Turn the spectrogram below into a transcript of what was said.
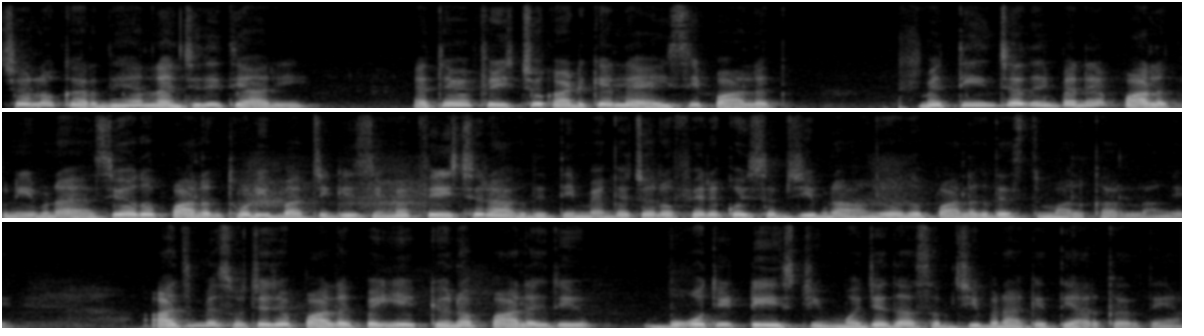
ਚਲੋ ਕਰਦੇ ਹਾਂ ਲੰਚ ਦੀ ਤਿਆਰੀ। ਇੱਥੇ ਮੈਂ ਫ੍ਰਿਜ ਚੋਂ ਕੱਢ ਕੇ ਲੈ ਆਈ ਸੀ ਪਾਲਕ। ਮੈਂ ਤਿੰਨ ਚਾਰ ਦਿਨ ਪਹਿਲਾਂ ਪਾਲਕ ਪਨੀਰ ਬਣਾਇਆ ਸੀ, ਉਦੋਂ ਪਾਲਕ ਥੋੜੀ ਬਚ ਗਈ ਸੀ। ਮੈਂ ਫ੍ਰਿਜ 'ਚ ਰੱਖ ਦਿੱਤੀ। ਮੈਂ ਕਿਹਾ ਚਲੋ ਫਿਰ ਕੋਈ ਸਬਜ਼ੀ ਬਣਾਵਾਂਗੇ, ਉਦੋਂ ਪਾਲਕ ਦਾ ਇਸਤੇਮਾਲ ਕਰ ਲਾਂਗੇ। ਅੱਜ ਮੈਂ ਸੋਚਿਆ ਜੋ ਪਾਲਕ ਪਈ ਹੈ, ਕਿਉਂ ਨਾ ਪਾਲਕ ਦੀ ਬਹੁਤ ਹੀ ਟੇਸਟੀ ਮਜ਼ੇਦਾਰ ਸਬਜ਼ੀ ਬਣਾ ਕੇ ਤਿਆਰ ਕਰਦੇ ਹਾਂ।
